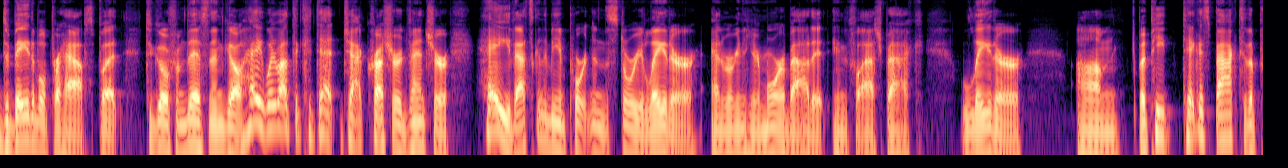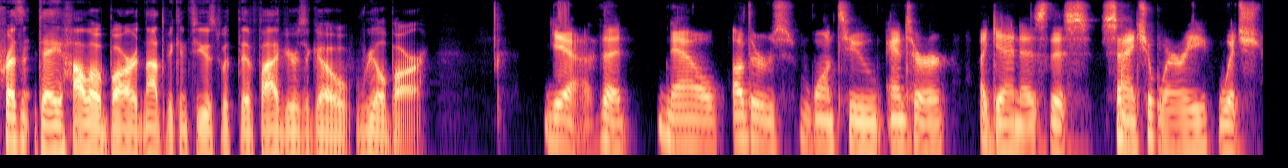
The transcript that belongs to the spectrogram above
debatable perhaps, but to go from this and then go, hey, what about the Cadet Jack Crusher adventure? Hey, that's going to be important in the story later, and we're going to hear more about it in flashback later. Um, but Pete, take us back to the present day Hollow Bar, not to be confused with the five years ago real bar. Yeah, that now others want to enter again as this sanctuary, which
